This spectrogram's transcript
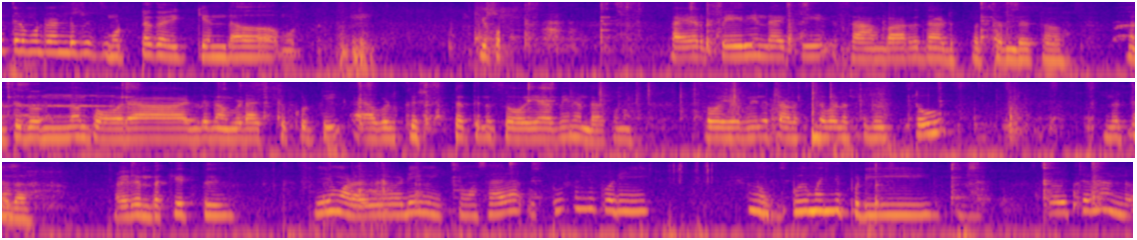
എത്ര മുട്ട? രണ്ട് മുട്ട കഴിക്കണ്ട മുട്ട. പയർപ്പേരി ഉണ്ടാക്കി സാമ്പാർ ഇത് അടുപ്പത്തുണ്ട് കേട്ടോ എന്നിട്ട് ഇതൊന്നും പോരാണ്ട് നമ്മുടെ അച്ചുക്കുട്ടി അവൾക്ക് ഇഷ്ടത്തിന് സോയാബീൻ ഉണ്ടാക്കണം. സോയാബീൻ തിളച്ച വെള്ളത്തിലിട്ടു. എന്നിട്ടിതാ അതിലെന്തൊക്കെ ഇട്ട്? ഇത് മുളക് പൊടി മിക്സ് മസാല ഉപ്പ് മഞ്ഞപ്പൊടി. ഉപ്പ് മഞ്ഞപ്പൊടി. വെളിച്ചെണ്ണ ഉണ്ടോ?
